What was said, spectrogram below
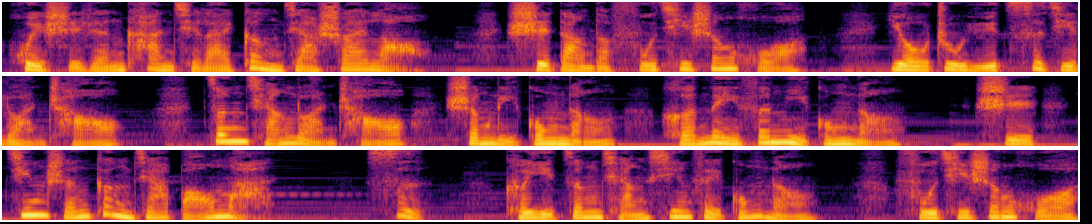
会使人看起来更加衰老。适当的夫妻生活有助于刺激卵巢。增强卵巢生理功能和内分泌功能，使精神更加饱满。四可以增强心肺功能。夫妻生活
